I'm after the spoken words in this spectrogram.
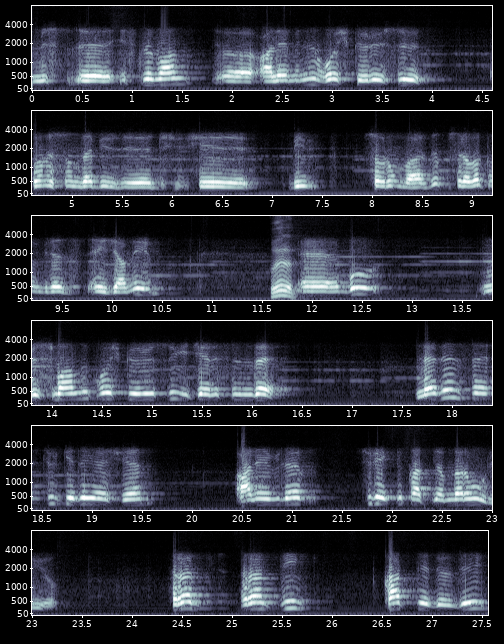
Müs- e, İslam e, aleminin hoşgörüsü konusunda bir e, düş- şey bir sorun vardı. Kusura bakmayın biraz heyecanlıyım. Buyurun. Ee, bu Müslümanlık hoşgörüsü içerisinde nedense Türkiye'de yaşayan Aleviler sürekli katliamlara uğruyor. Hrant, Hrant Dink katledildi.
